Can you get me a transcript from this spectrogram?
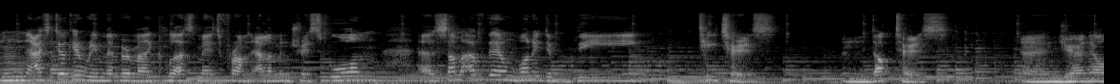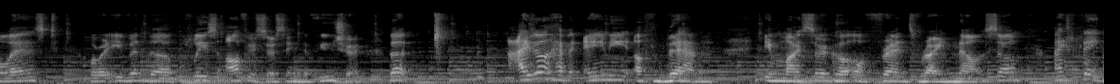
Mm, I still can remember my classmates from elementary school. Uh, some of them wanted to be teachers, and doctors, and journalists, or even the police officers in the future. But I don't have any of them in my circle of friends right now. So I think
